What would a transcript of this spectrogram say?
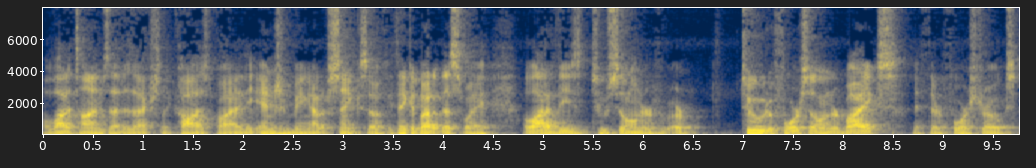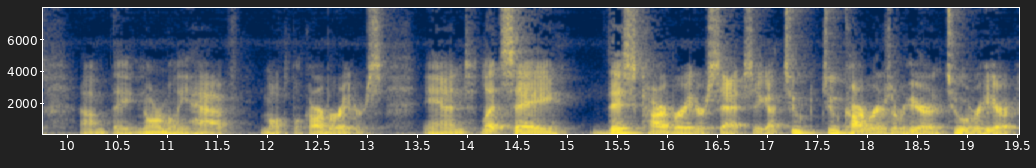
A lot of times that is actually caused by the engine being out of sync. So if you think about it this way, a lot of these two-cylinder or two to four-cylinder bikes, if they're four strokes, um, they normally have multiple carburetors. And let's say this carburetor set, so you got two, two carburetors over here and two over here.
